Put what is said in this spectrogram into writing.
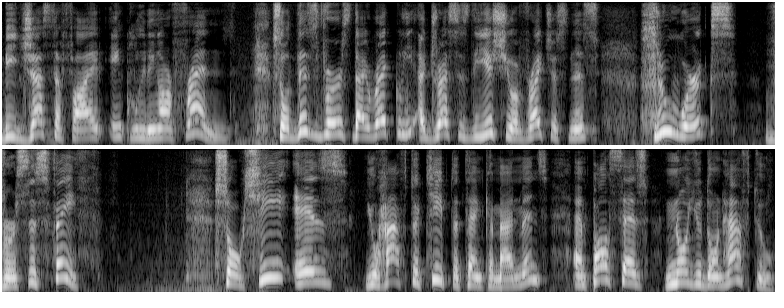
be justified, including our friend. So this verse directly addresses the issue of righteousness through works versus faith. So he is, you have to keep the Ten Commandments. And Paul says, no, you don't have to.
